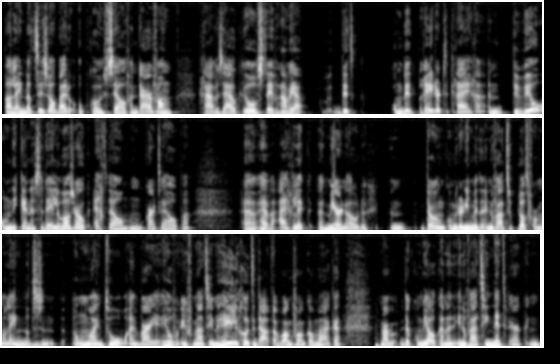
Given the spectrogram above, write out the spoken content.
Alleen dat is wel bij de opkoos zelf. En daarvan gaven zij ook heel stevig aan. Ja, dit, om dit breder te krijgen. En de wil om die kennis te delen was er ook echt wel om elkaar te helpen. hebben we eigenlijk meer nodig. En dan kom je er niet met een innovatieplatform alleen. Dat is een online tool en waar je heel veel informatie in een hele grote databank van kan maken. Maar dan kom je ook aan een innovatienetwerk. En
